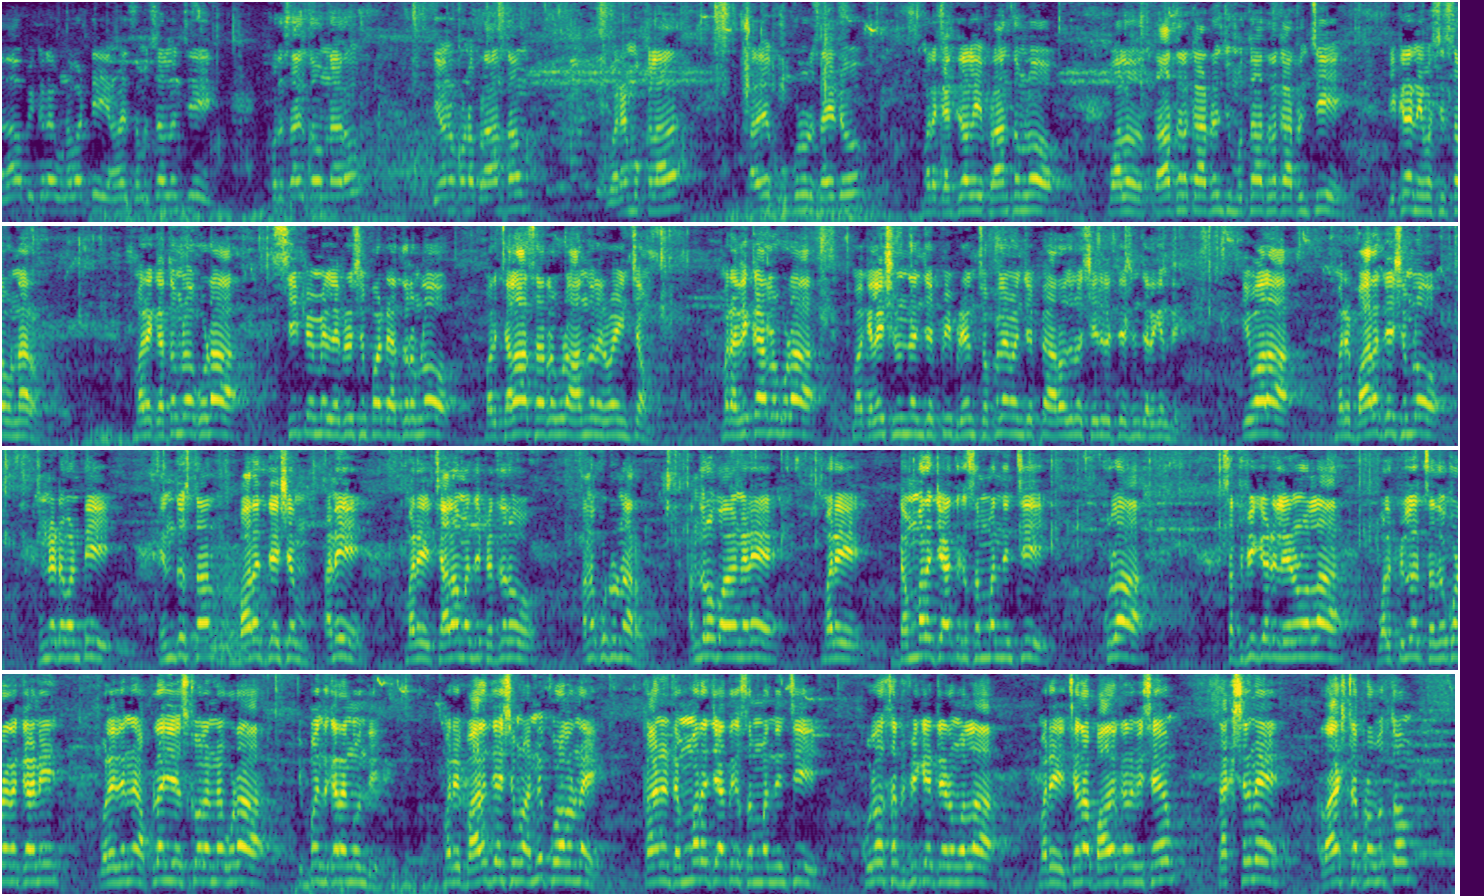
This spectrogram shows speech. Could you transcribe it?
దాదాపు ఇక్కడ ఉండబట్టి ఎనభై సంవత్సరాల నుంచి కొనసాగుతూ ఉన్నారు. దేవనకొండ ప్రాంతం వరెముక్కల మరియు కుంకుడూరు సైడు మరి గద్రాల ఈ ప్రాంతంలో వాళ్ళు తాతల కాటి నుంచి ముత్తాతల కాటి నుంచి ఇక్కడ నివసిస్తూ ఉన్నారు. మరి గతంలో కూడా సిపిఎంఎల్ లిబరేషన్ పార్టీ ఆధ్వర్యంలో మరి చాలాసార్లు కూడా ఆందోళన నిర్వహించాం. మరి అధికారులు కూడా మాకు ఎలక్షన్ ఉందని చెప్పి ఇప్పుడు ఏం చెప్పలేమని చెప్పి ఆ రోజుల్లో చేతులు ఎత్తేసిన జరిగింది. ఇవాళ మరి భారతదేశంలో ఉన్నటువంటి హిందుస్థాన్ భారతదేశం అని మరి చాలామంది పెద్దలు అనుకుంటున్నారు. అందులో భాగంగానే మరి డమ్మర జాతికి సంబంధించి కుల సర్టిఫికేట్ లేని వల్ల వాళ్ళ పిల్లలు చదువుకోవడానికి కానీ వాళ్ళు ఏదైనా అప్లై చేసుకోవాలన్నా కూడా ఇబ్బందికరంగా ఉంది. మరి భారతదేశంలో అన్ని కులాలు ఉన్నాయి. కానీ డమ్మర జాతికి సంబంధించి కుల సర్టిఫికేట్ లేడం వల్ల మరి చాలా బాధాకరమైన విషయం. తక్షణమే రాష్ట్ర ప్రభుత్వం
